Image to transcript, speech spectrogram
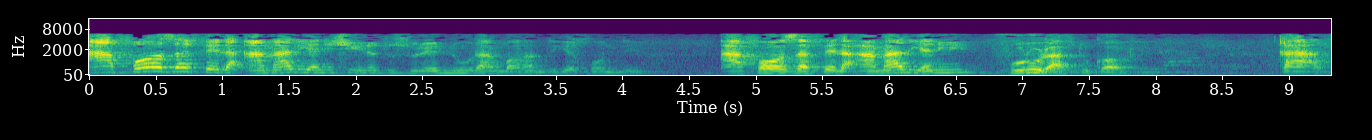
افاز فل عمل یعنی چی؟ اینو تو سوره نور هم با هم دیگه خوندیم. افاز فل عمل یعنی فرو رفت تو کار. غرق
